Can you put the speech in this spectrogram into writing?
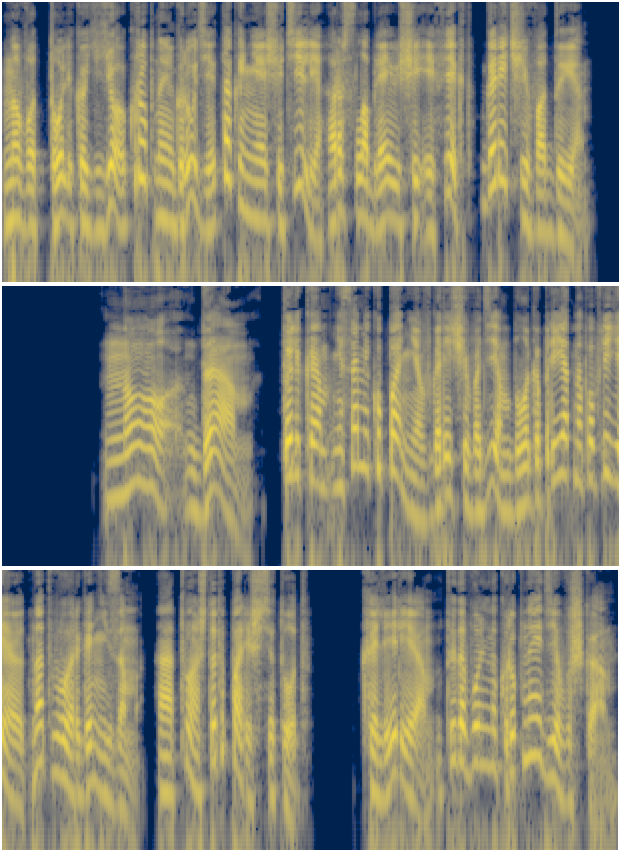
Но вот только ее крупные груди так и не ощутили расслабляющий эффект горячей воды. Ну, да, только не сами купания в горячей воде благоприятно повлияют на твой организм, а то, что ты паришься тут. Калерия, ты довольно крупная девушка.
